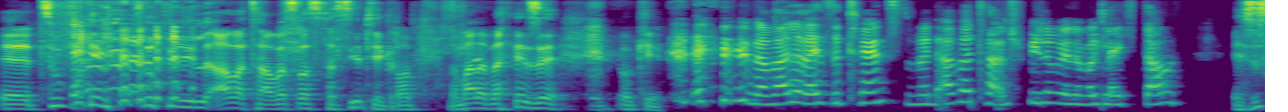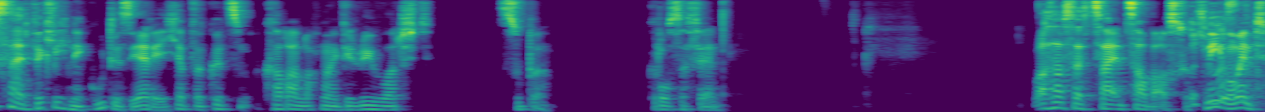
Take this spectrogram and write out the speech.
äh, zu viel, zu viel Avatar. Was, was passiert hier gerade? Normalerweise, okay. Normalerweise turnst du mein Avatar-Anspielungen aber gleich down. Es ist halt wirklich eine gute Serie. Ich habe vor kurzem Korra nochmal gerewatcht. Super. Großer Fan. Was hast du als zweiten Zauber ausgesucht? Nee, Moment.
